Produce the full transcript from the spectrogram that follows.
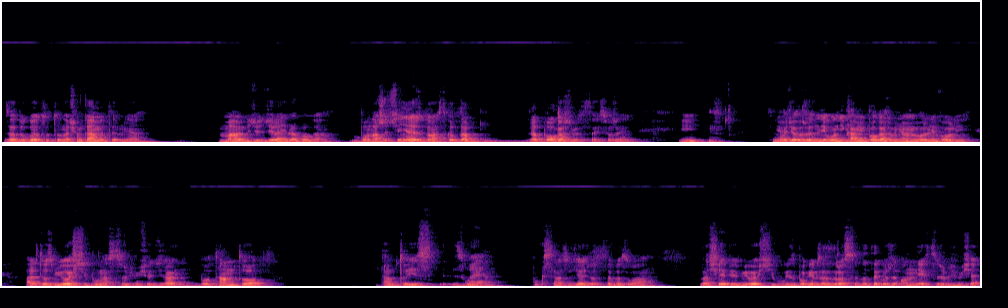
za długo to, to nasiąkamy tym, nie? Mamy być oddzieleni dla Boga, bo nasze życie nie należy do nas, tylko dla, dla Boga, żebyśmy zostali stworzeni. I nie chodzi o to, że niewolnikami Boga, że nie mamy wolnej woli, ale to z miłości Bóg nas żebyśmy się oddzielali, bo tamto, tamto jest złe. Bóg chce nas oddzielać od tego zła dla siebie w miłości. Bóg jest Bogiem zazdrosny, dlatego że On nie chce, żebyśmy się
